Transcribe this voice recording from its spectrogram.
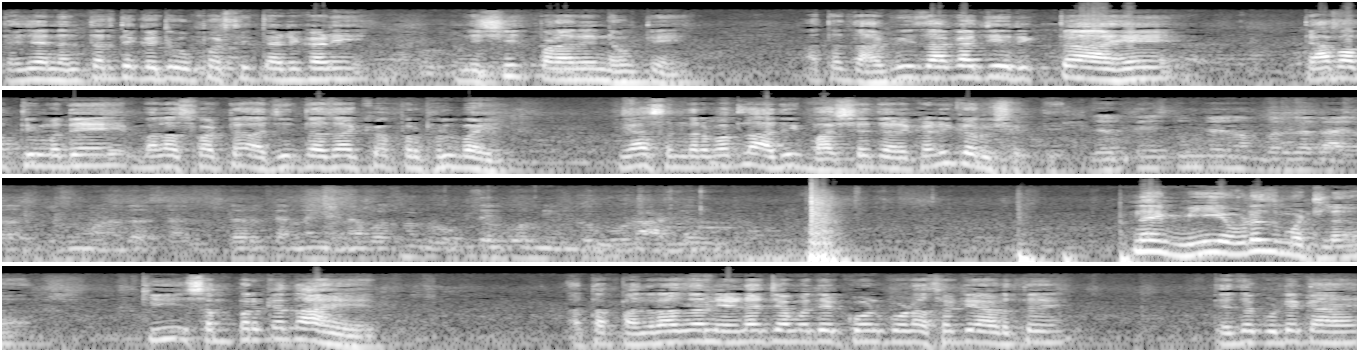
त्याच्यानंतर ते कधी उपस्थित त्या ठिकाणी निश्चितपणाने नव्हते. आता दहावी जागा जी रिक्त आहे त्या बाबतीमध्ये मला असं वाटतं अजितदादा किंवा प्रफुल्लबाई या संदर्भातलं अधिक भाष्य त्या ठिकाणी करू शकतील. जर तेच तुमच्या संपर्कात आहे असं तुम्ही म्हणत असाल तर त्यांना येण्यापासून रोखते कोण नेमकं घोडा आणलं होतं? नाही मी एवढंच म्हटलं की संपर्कात आहेत. आता पंधरा जण येण्याच्या मध्ये कोण कोणासाठी अडतंय? त्याचं कुठे काय?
